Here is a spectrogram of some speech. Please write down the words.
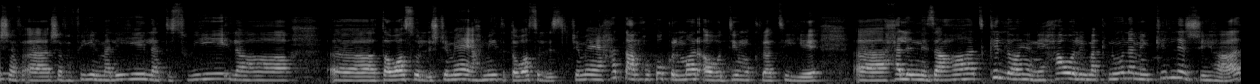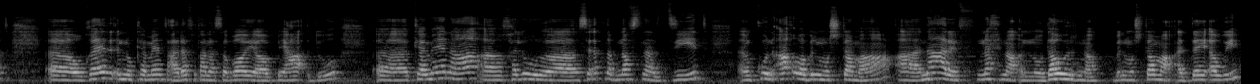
شف آه، شفافية المالية لتسويق لتواصل آه، الاجتماعي أهمية التواصل الاجتماعي حتى عن حقوق المرأة والديمقراطية. آه حل النزاعات كله يعني حاولوا يمكنونا من كل الجهات. آه وغير إنه كمان تعرفت على صبايا بيعقدوا آه كمان آه خلوا ثقتنا بنفسنا تزيد نكون أقوى بالمجتمع. آه نعرف نحن إنه دورنا بالمجتمع قد إيه قوي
